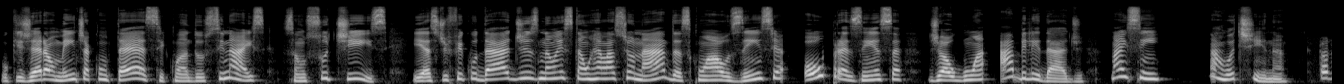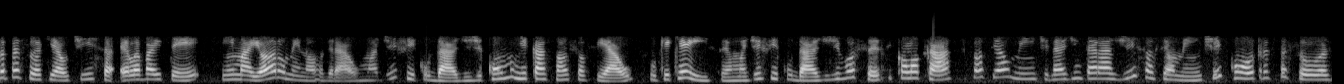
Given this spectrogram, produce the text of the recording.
o que geralmente acontece quando os sinais são sutis e as dificuldades não estão relacionadas com a ausência ou presença de alguma habilidade, mas sim na rotina. Toda pessoa que é autista, ela vai ter em maior ou menor grau, uma dificuldade de comunicação social. O que, que, é isso? É uma dificuldade de você se colocar socialmente, né, de interagir socialmente com outras pessoas,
